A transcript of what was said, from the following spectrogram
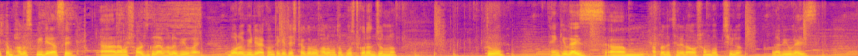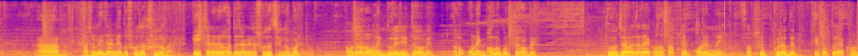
একটা ভালো স্পিডে আছে। আর আমার শর্টসগুলো ভালো ভিউ হয়। বড় ভিডিও এখন থেকে চেষ্টা করব ভালো মতো পোস্ট করার জন্য। তো থ্যাংক ইউ গাইজ আপনাদের ছেলেটা অসম্ভব ছিল। লাভ ইউ গাইজ আর আসলে এই জার্নি এত সোজা ছিল না। এই চ্যানেলের হয়তো জার্নিটা সোজা ছিল বাট আমাদের আরও অনেক দূরে যেতে হবে আরও অনেক ভালো করতে হবে। তো যারা যারা এখনও সাবস্ক্রাইব করেন নাই সাবস্ক্রাইব করে দেন। এটা তো এখন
